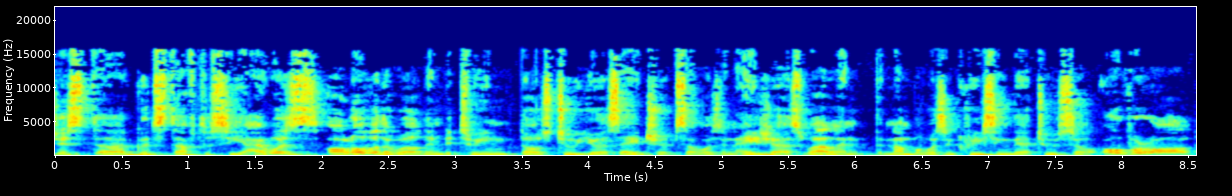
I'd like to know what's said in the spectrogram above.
just uh, good stuff to see. I was all over the world in between those two USA trips. I was in Asia as well, and the number was increasing there too. So overall,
